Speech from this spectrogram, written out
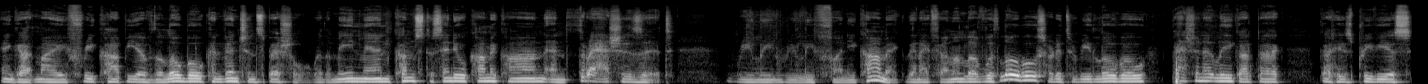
and got my free copy of the Lobo Convention Special, where the main man comes to San Diego Comic Con and thrashes it. Really, really funny comic. Then I fell in love with Lobo, started to read Lobo passionately, got back, got his previous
